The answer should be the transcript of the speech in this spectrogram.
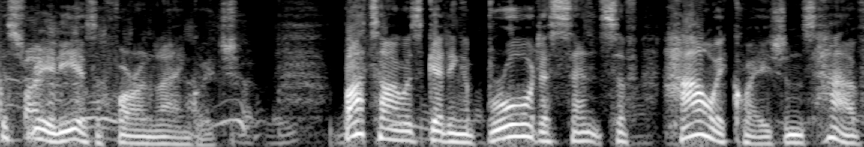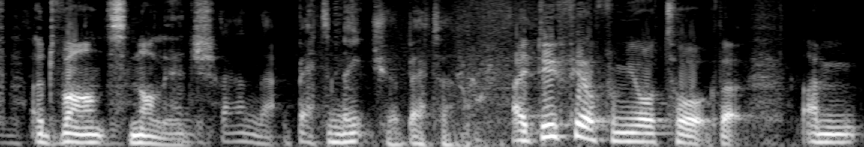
This really is a foreign language. But I was getting a broader sense of how equations have advanced knowledge. understand that better, nature better. I do feel from your talk that I'm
